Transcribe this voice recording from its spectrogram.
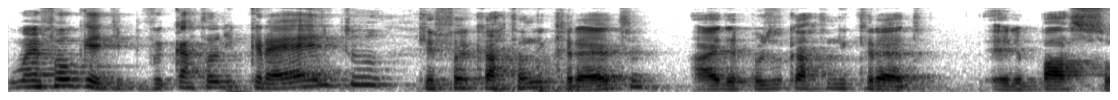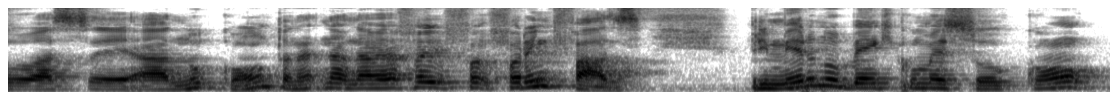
mas foi o quê? Tipo, foi cartão de crédito. Que foi cartão de crédito. Aí depois do cartão de crédito, ele passou a ser a no conta, né? Não, na verdade foi, foi- foram em fases. Primeiro o Nubank começou com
